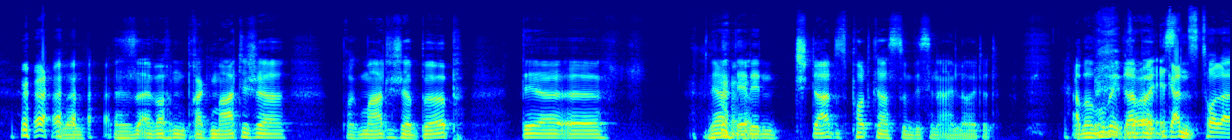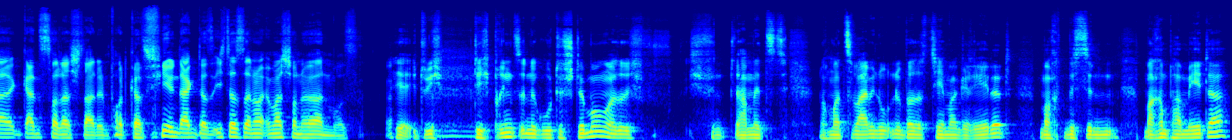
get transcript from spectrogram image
das ist einfach ein pragmatischer, pragmatischer Burp, der, äh, ja, der den Start des Podcasts so ein bisschen einläutet. Aber wo wir gerade bei Essen. Ganz toller, ganz toller Start im Podcast. Vielen Dank, dass ich das dann auch immer schon hören muss. Ja, dich, dich bringt es in eine gute Stimmung. Also ich, ich finde, wir haben jetzt noch mal zwei Minuten über das Thema geredet. Macht ein bisschen, mach ein paar Meter.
